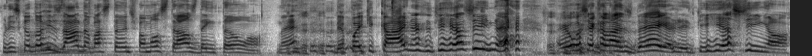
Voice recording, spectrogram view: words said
Por isso que eu dou risada bastante pra mostrar os dentão, ó, né? Depois que cai, né? A gente ri assim, né? Eu achei aquelas velhas, gente, que ri assim, ó.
